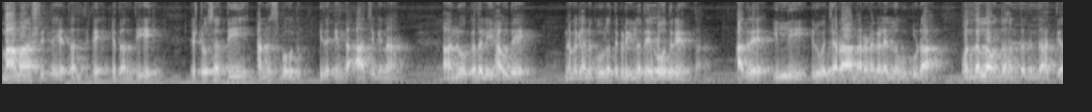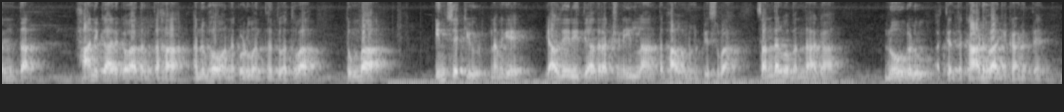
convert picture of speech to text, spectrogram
ಮಾಮಾಶ್ರಿತ ಯತಂತಿತೆ, ಯತಂತಿಯೇ. ಎಷ್ಟೋ ಸರ್ತಿ ಅನ್ನಿಸ್ಬಹುದು. ಇದಕ್ಕಿಂತ ಆಚೆಗಿನ ಆ ಲೋಕದಲ್ಲಿ ಯಾವುದೇ ನಮಗೆ ಅನುಕೂಲತೆಗಳು ಇಲ್ಲದೆ ಹೋದರೆ ಅಂತ. ಆದರೆ ಇಲ್ಲಿ ಇರುವ ಜರ ಮರಣಗಳೆಲ್ಲವೂ ಕೂಡ ಒಂದಲ್ಲ ಒಂದು ಹಂತದಿಂದ ಅತ್ಯಂತ ಹಾನಿಕಾರಕವಾದಂತಹ ಅನುಭವವನ್ನು ಕೊಡುವಂಥದ್ದು. ಅಥವಾ ತುಂಬ ಇನ್ಸೆಕ್ಯೂರ್ ನಮಗೆ ಯಾವುದೇ ರೀತಿಯಾದ ರಕ್ಷಣೆ ಇಲ್ಲ ಅಂತ ಭಾವವನ್ನು ಹುಟ್ಟಿಸುವ ಸಂದರ್ಭ ಬಂದಾಗ ನೋವುಗಳು ಅತ್ಯಂತ ಗಾಢವಾಗಿ ಕಾಡುತ್ತೆ.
